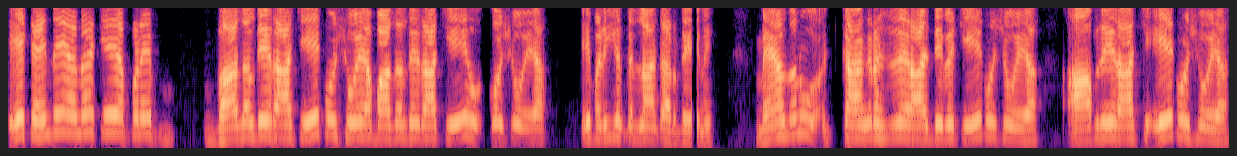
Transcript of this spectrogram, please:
ਇਹ ਕਹਿੰਦੇ ਆ ਨਾ ਕਿ ਆਪਣੇ ਬਾਦਲ ਦੇ ਰਾਜ 'ਚ ਇਹ ਕੁਝ ਹੋਇਆ, ਬਾਦਲ ਦੇ ਰਾਜ 'ਚ ਇਹ ਕੁਝ ਹੋਇਆ। ਇਹ ਬੜੀਆਂ ਗੱਲਾਂ ਕਰਦੇ ਨੇ। ਮੈਂ ਉਹਨਾਂ ਨੂੰ ਕਾਂਗਰਸ ਦੇ ਰਾਜ ਦੇ ਵਿੱਚ ਇਹ ਕੁਝ ਹੋਇਆ, ਆਪ ਦੇ ਰਾਜ 'ਚ ਇਹ ਕੁਝ ਹੋਇਆ।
